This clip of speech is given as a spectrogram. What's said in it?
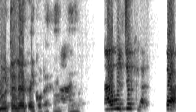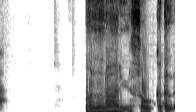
വീട്ടിലേക്ക് ആയിക്കോട്ടെ. മതിയേ പണ്ടാരി ഒരു സൗക്കത്തുണ്ട്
